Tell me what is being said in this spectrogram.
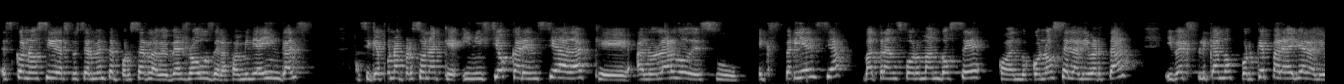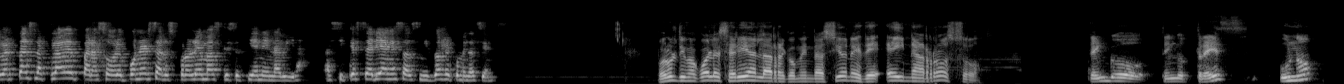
es conocida especialmente por ser la bebé Rose de la familia Ingalls, Así que fue una persona que inició carenciada, que a lo largo de su experiencia va transformándose cuando conoce la libertad y va explicando por qué para ella la libertad es la clave para sobreponerse a los problemas que se tienen en la vida. Así que serían esas mis dos recomendaciones. Por último, ¿cuáles serían las recomendaciones de Eina Rosso? Tengo, tengo tres. Uno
